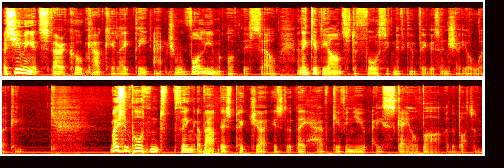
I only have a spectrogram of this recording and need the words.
Assuming it's spherical, calculate the actual volume of this cell and then give the answer to four significant figures and show your working. Most important thing about this picture is that they have given you a scale bar at the bottom.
